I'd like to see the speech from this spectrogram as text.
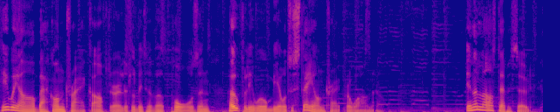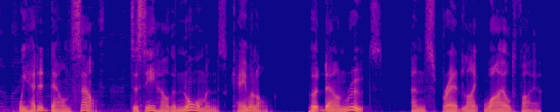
Here we are back on track after a little bit of a pause, and hopefully we'll be able to stay on track for a while now. In the last episode, we headed down south to see how the Normans came along, put down roots, and spread like wildfire,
